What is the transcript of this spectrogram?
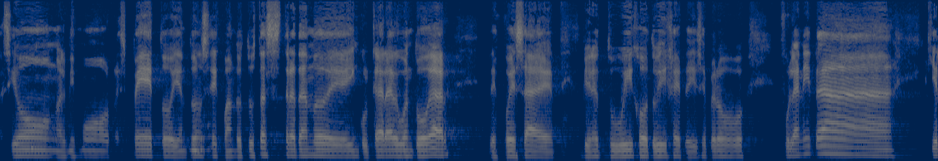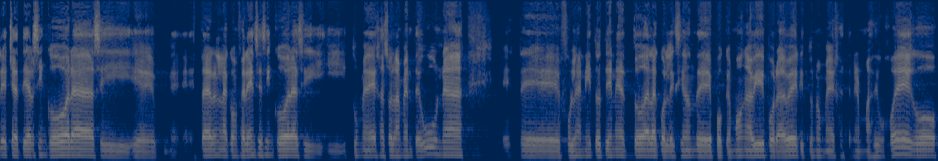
educación, el mismo respeto. Y entonces cuando tú estás tratando de inculcar algo en tu hogar, después eh, viene tu hijo o tu hija y te dice, pero fulanita quiere chatear cinco horas y eh, estar en la conferencia cinco horas y, tú me dejas solamente una. Este, fulanito tiene toda la colección de Pokémon a y por haber y tú no me dejas tener más de un juego.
